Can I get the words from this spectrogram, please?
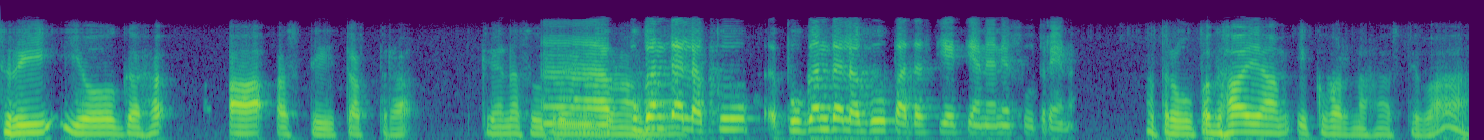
श्रीयोगः आ अस्ति तत्र। केन सूत्रेण पुगन्तलघु पुगन्तलघुपदस्य इत्यनेन सूत्रेण। अत्र उपधायाम् इक् वर्णः अस्ति वा?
